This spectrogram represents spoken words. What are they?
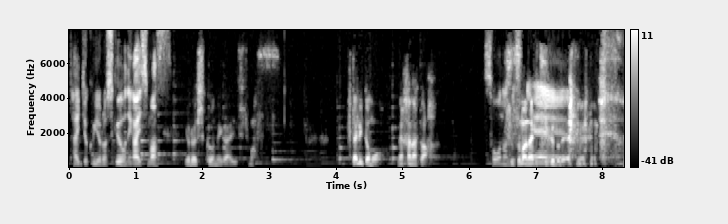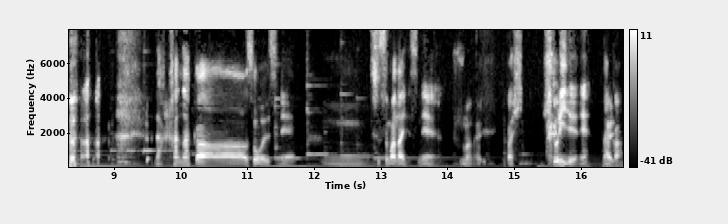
対局よろしくお願いします。よろしくお願いします。二人ともなかなかそうなんですね。進まないということで。なかなか、そうですね。うーん、進まないですね。進まない。やっぱひ一人でね、なんか、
